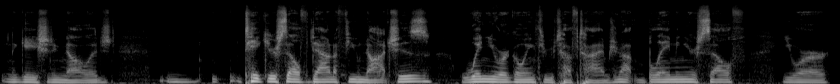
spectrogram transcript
negation acknowledged take yourself down a few notches when you are going through tough times. You're not blaming yourself. You are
